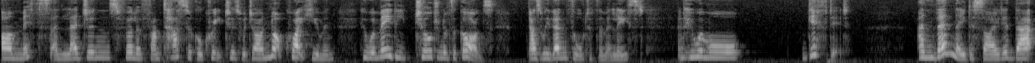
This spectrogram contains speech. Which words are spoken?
our myths and legends full of fantastical creatures which are not quite human, who were maybe children of the gods, as we then thought of them at least, and who were more gifted. And then they decided that,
